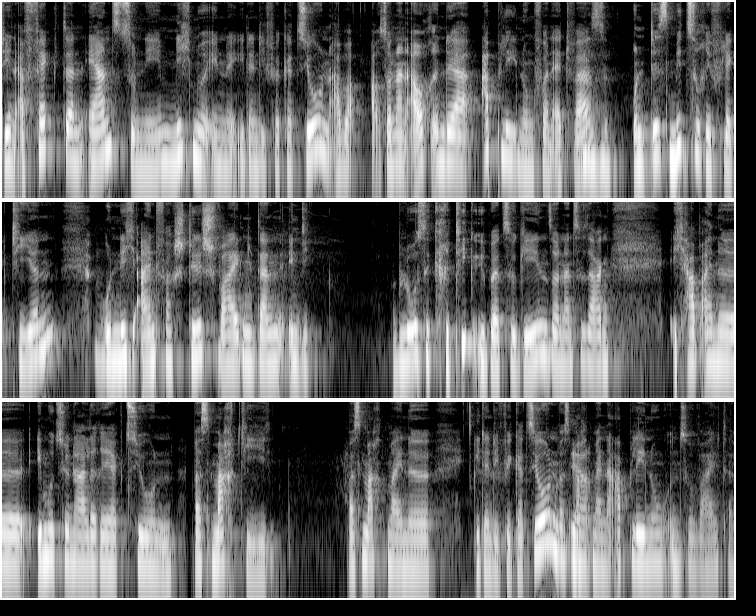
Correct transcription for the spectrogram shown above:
den Affekt dann ernst zu nehmen, nicht nur in der Identifikation, aber, sondern auch in der Ablehnung von etwas mhm. und das mitzureflektieren mhm. und nicht einfach stillschweigend dann in die bloße Kritik überzugehen, sondern zu sagen, ich habe eine emotionale Reaktion. Was macht die? Was macht meine Identifikation? Was ja. macht meine Ablehnung und so weiter?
